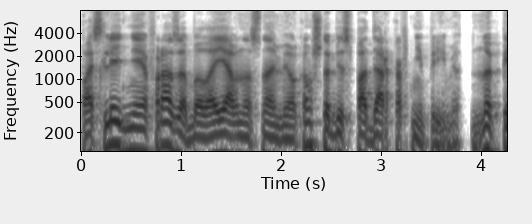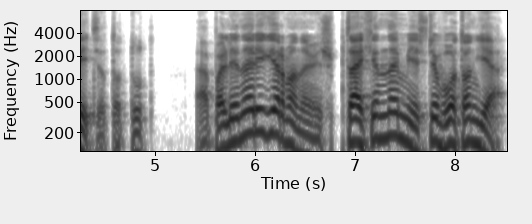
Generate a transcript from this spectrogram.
Последняя фраза была явно с намеком, что без подарков не примет. Но Петя-то тут. «Аполлинарий Германович, Птахин на месте, вот он я!»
